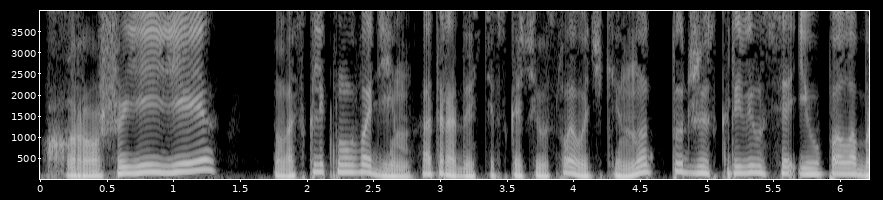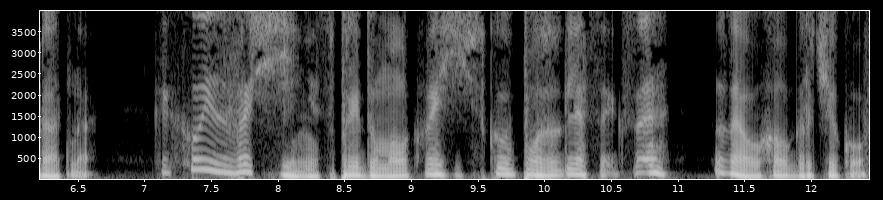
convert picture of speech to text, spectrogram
«Хорошая идея!» — воскликнул Вадим. От радости вскочил с лавочки, но тут же скривился и упал обратно. «Какой извращенец придумал классическую позу для секса?» — заухал Горчаков.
